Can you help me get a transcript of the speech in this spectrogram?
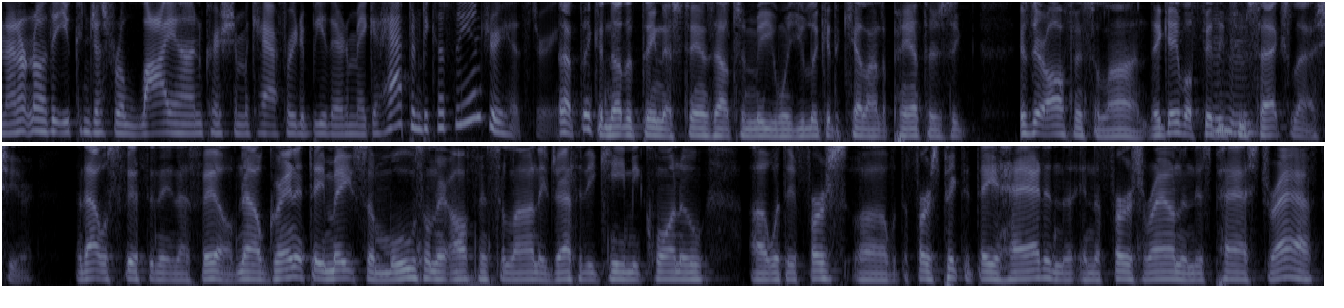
and I don't know that you can just rely on Christian McCaffrey to be there to make it happen because of the injury history. I think another thing that stands out to me when you look at the Carolina Panthers is their offensive line. They gave up 52 Mm-hmm. sacks last year, and that was fifth in the NFL. Now, granted, they made some moves on their offensive line. They drafted Ikem Ekwonu uh, with their first uh, with the first pick that they had in the in the first round in this past draft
